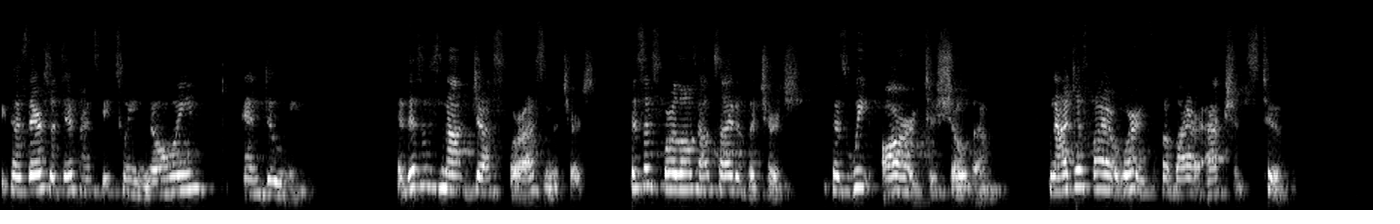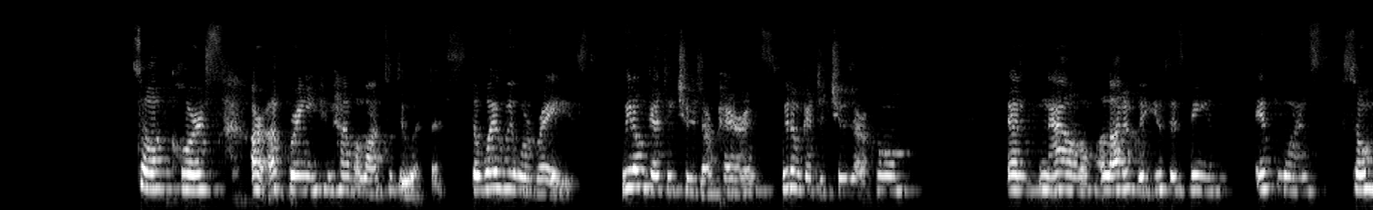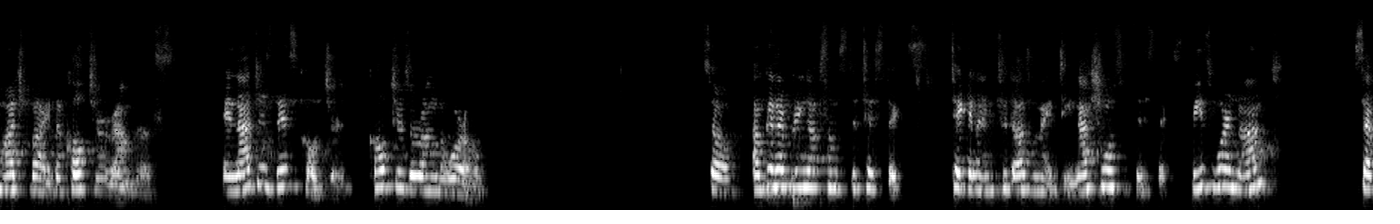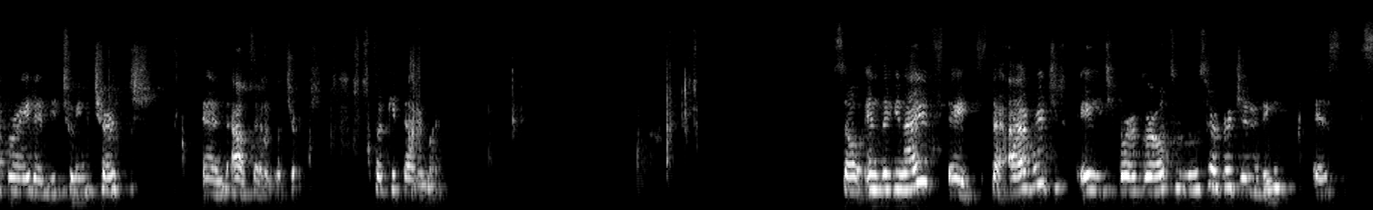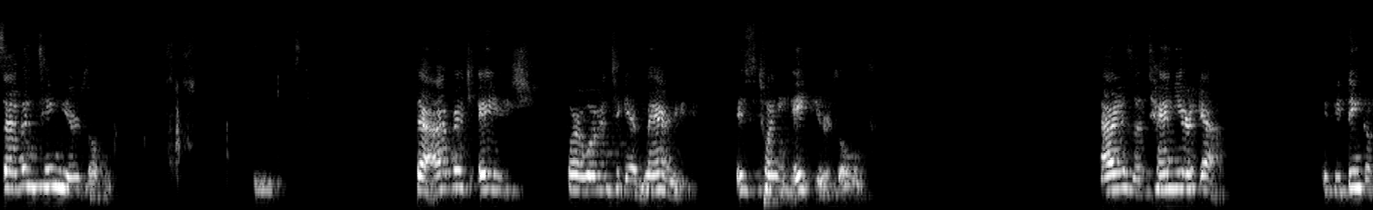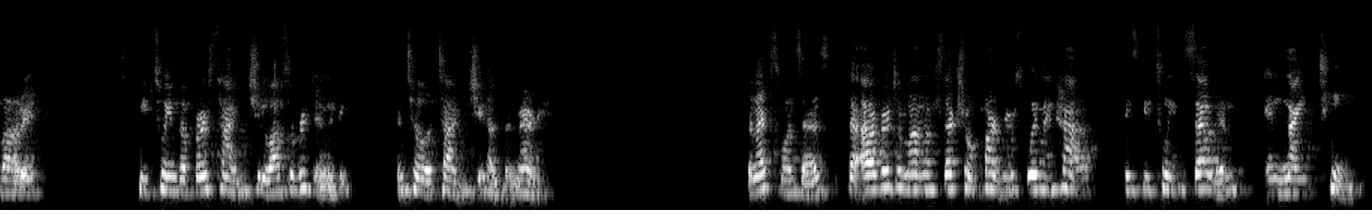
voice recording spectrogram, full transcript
Because there's a difference between knowing and doing. And this is not just for us in the church. This is for those outside of the church, because we are to show them, not just by our words, but by our actions too. So, of course, our upbringing can have a lot to do with this. The way we were raised. We don't get to choose our parents, we don't get to choose our home. And now, a lot of the youth is being influenced so much by the culture around us. And not just this culture, cultures around the world. So, I'm going to bring up some statistics taken in 2019, national statistics. These were not separated between church and outside of the church. So keep that in mind. So in the United States, the average age for a girl to lose her virginity is 17 years old. The average age for a woman to get married is 28 years old. That is a 10 year gap, if you think about it, between the first time she lost her virginity until the time she has been married. The next one says the average amount of sexual partners women have is between 7 and 19,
